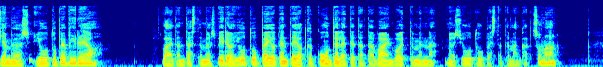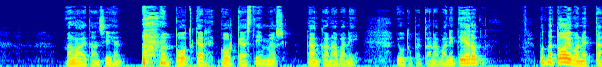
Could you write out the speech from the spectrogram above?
ja myös YouTube-video laitan tästä myös video YouTubeen, joten te, jotka kuuntelette tätä vain, voitte mennä myös YouTubesta tämän katsomaan. Mä laitan siihen podcastiin myös tämän kanavani, YouTube-kanavani tiedot. Mutta mä toivon, että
